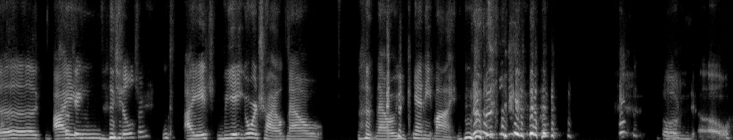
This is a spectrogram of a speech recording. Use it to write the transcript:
uh I- cooking children. I ate we ate your child now. now you can't eat mine. Oh no. All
